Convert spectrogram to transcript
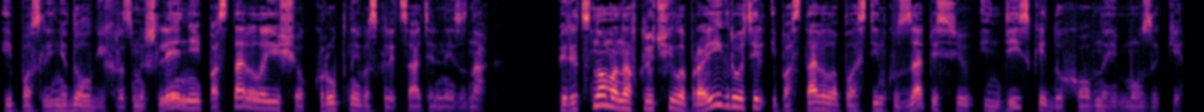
и после недолгих размышлений поставила еще крупный восклицательный знак. Перед сном она включила проигрыватель и поставила пластинку с записью индийской духовной музыки.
